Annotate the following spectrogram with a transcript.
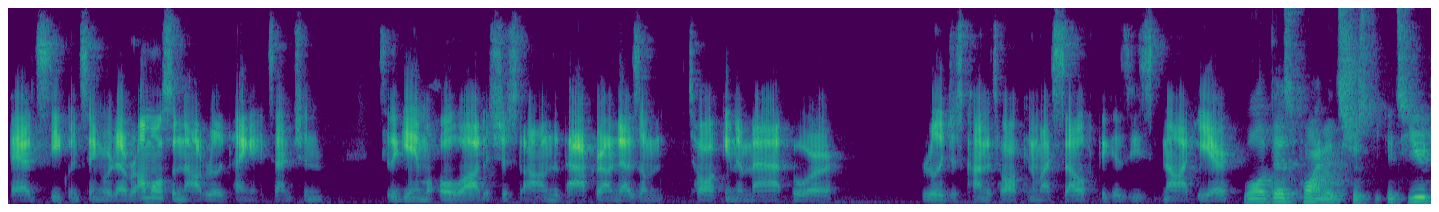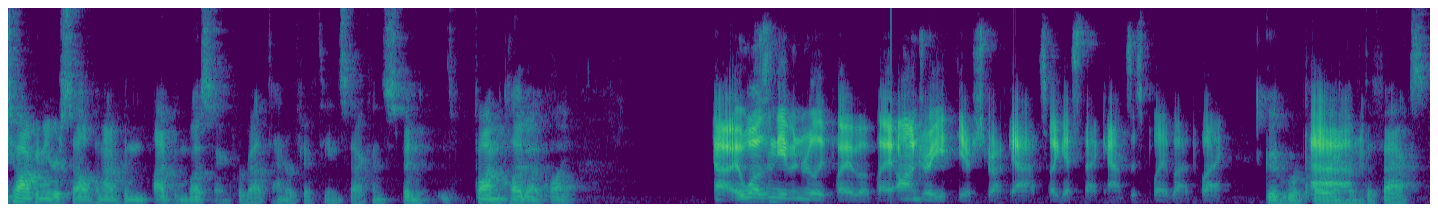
bad sequencing or whatever. I'm also not really paying attention to the game a whole lot. It's just on the background as I'm talking to Matt or really just kind of talking to myself because he's not here. Well, at this point, it's just it's you talking to yourself, and I've been I've been listening for about 10 or 15 seconds. It's been fun play by play. No, it wasn't even really play by play. Andre Ethier struck out, so I guess that counts as play by play. Good reporting um, of the facts.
